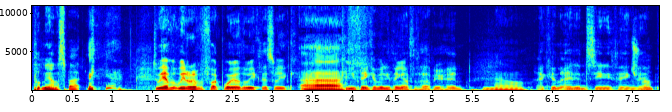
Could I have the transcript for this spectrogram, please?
Put me on the spot. Do we have a, we don't have a fuckboy of the week this week? Uh, Can you think of anything off the top of your head? no. I couldn't. I didn't see anything. that- Trump?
